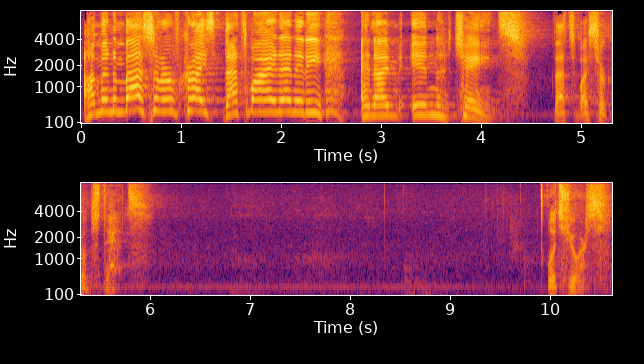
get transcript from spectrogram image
I'm an ambassador of Christ. That's my identity, and I'm in chains. That's my circumstance. What's yours?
